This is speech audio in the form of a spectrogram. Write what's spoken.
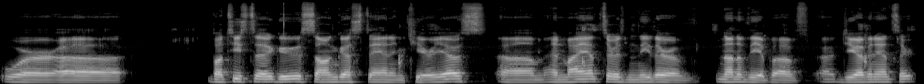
were uh, Bautista Agut, Tsonga, Stan, and Kyrgios. Um, and my answer is neither of none of the above. Uh, do you have an answer?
